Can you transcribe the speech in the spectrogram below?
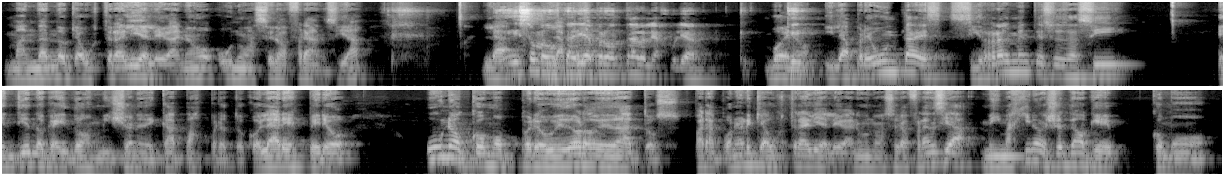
mandando que Australia le ganó 1 a 0 a Francia. eso me gustaría preguntarle a Julián. Bueno, y la pregunta es, si realmente eso es así, entiendo que hay dos millones de capas protocolares, pero uno como proveedor de datos para poner que Australia le ganó 1 a 0 a Francia, me imagino que yo tengo que como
